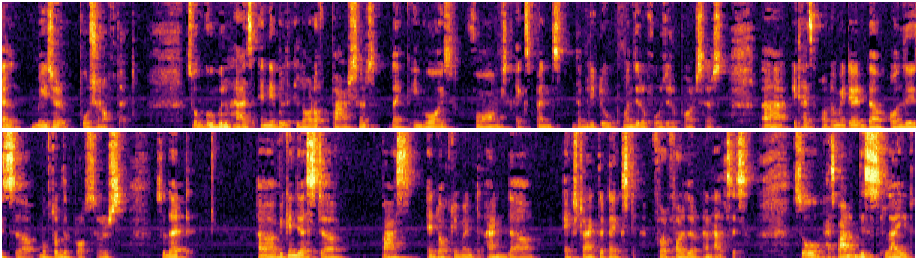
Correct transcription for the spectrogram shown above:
a major portion of that. So google has enabled a lot of parsers like invoice forms expense w2 1040 parsers. Uh, it has automated all these most of the processors so that we can just pass a document and uh, extract the text for further analysis. So as part of this slide,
